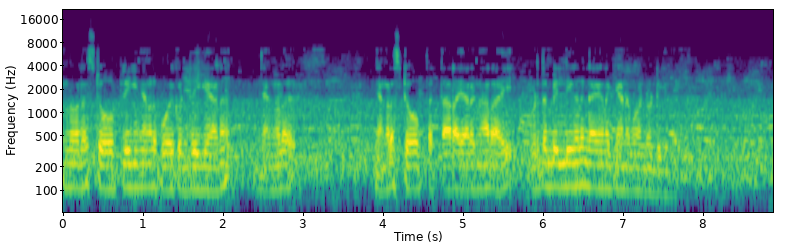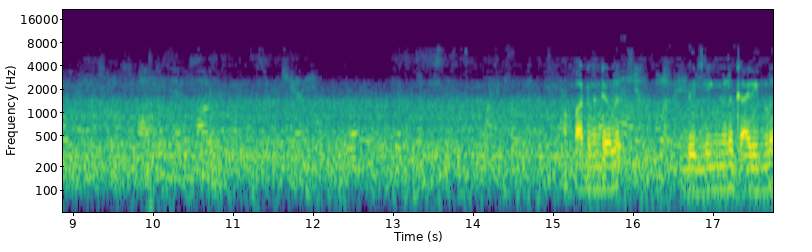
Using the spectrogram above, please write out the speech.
എന്ന് പറയുന്ന സ്റ്റോപ്പിലേക്ക് ഞങ്ങൾ പോയിക്കൊണ്ടിരിക്കുകയാണ്. ഞങ്ങൾ ഞങ്ങളുടെ സ്റ്റോപ്പ് എത്താറായി ഇറങ്ങാറായി. ഇവിടുത്തെ ബിൽഡിങ്ങുകളും കാര്യങ്ങളൊക്കെയാണ് കണ്ടുകൊണ്ടിരിക്കുന്നത് അപ്പാർട്ട്മെന്റുകൾ ബിൽഡിങ്ങുകൾ കാര്യങ്ങൾ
